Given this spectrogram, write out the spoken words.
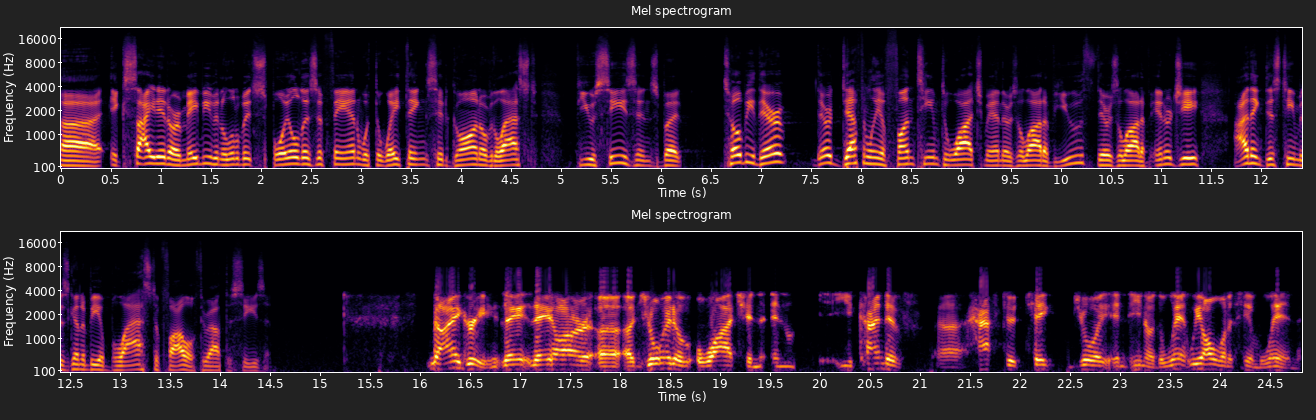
uh, excited or maybe even a little bit spoiled as a fan with the way things had gone over the last few seasons. But Toby, they're they're definitely a fun team to watch, man. There's a lot of youth, there's a lot of energy. I think this team is going to be a blast to follow throughout the season. No, I agree. They they are uh, a joy to watch, and and you kind of uh, have to take joy in you know the win. We all want to see them win,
